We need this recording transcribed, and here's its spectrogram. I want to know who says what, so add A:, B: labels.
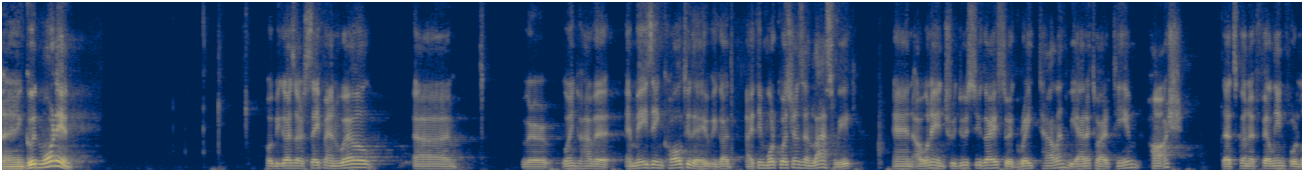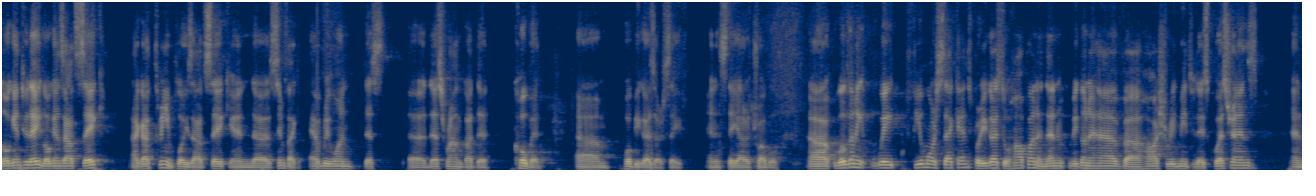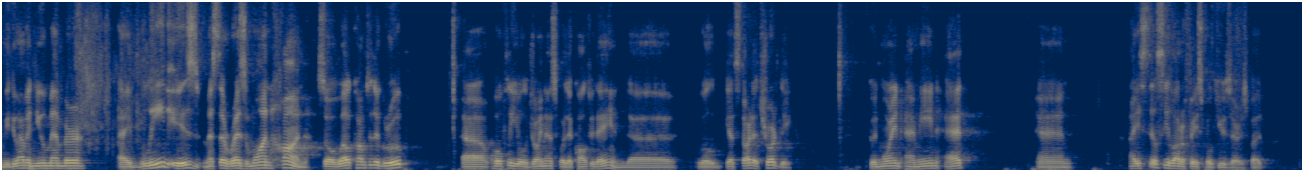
A: And good morning. Hope you guys are safe and well. Uh, we're going to have an amazing call today. We got, I think, more questions than last week. And I want to introduce you guys to a great talent we added to our team, Hosh, that's going to fill in for Logan today. Logan's out sick. I got three employees out sick, and uh, seems like everyone this uh, this round got the COVID. Um, hope you guys are safe and stay out of trouble. Uh, we're gonna wait a few more seconds for you guys to hop on, and then we're gonna have uh, Harsh read me today's questions. And we do have a new member, I believe, is Mr. Rezwan Khan. So welcome to the group. Uh, hopefully, you'll join us for the call today, and uh, we'll get started shortly. Good morning, Amin, Ed, and I still see a lot of Facebook users, but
